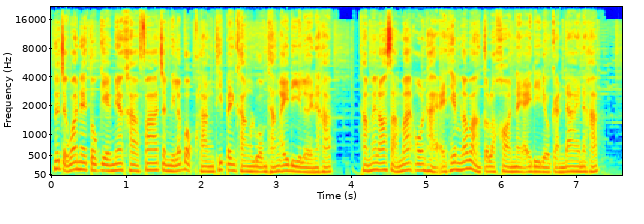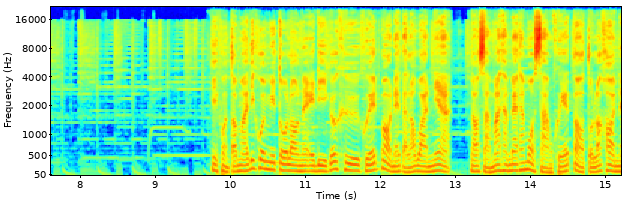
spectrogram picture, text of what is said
เนื่องจากว่าในตัวเกมเนี่ยคาฟ้าจะมีระบบคลังที่เป็นคลังรวมทั้ง ID เลยนะครับทำให้เราสามารถโอนถ่ายไอเทมระหว่างตัวละครใน ID เดียวกันได้นะครับ เหตุผลต่อมาที่ควรมีตัวรองใน ID ก็คือเควสบอร์ดในแต่ละวันเนี่ยเราสามารถทำได้ทั้งหมด3เควสต่อตัวละครใน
